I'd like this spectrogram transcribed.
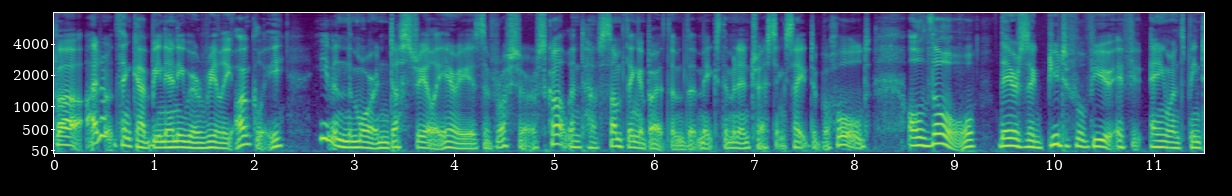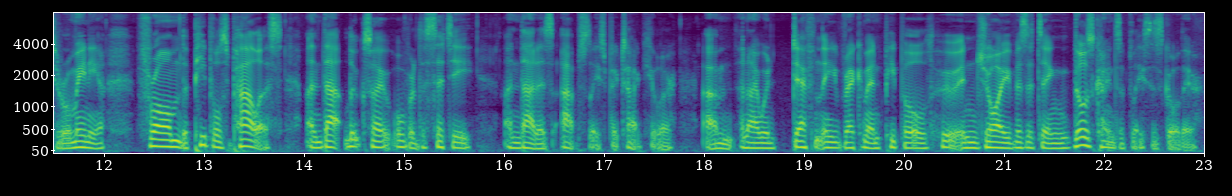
but I don't think I've been anywhere really ugly. Even the more industrial areas of Russia or Scotland have something about them that makes them an interesting sight to behold. Although there's a beautiful view, if anyone's been to Romania, from the People's Palace, and that looks out over the city, and that is absolutely spectacular. Um, and I would definitely recommend people who enjoy visiting those kinds of places go there.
